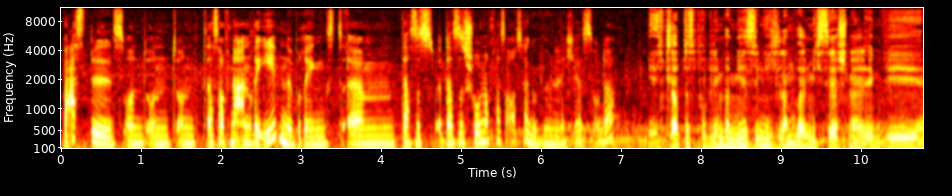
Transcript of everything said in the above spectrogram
bastelst und, und, und das auf eine andere Ebene bringst, ähm, das, ist, das ist schon noch was Außergewöhnliches, oder? Ja, ich glaube, das Problem bei mir ist irgendwie, ich langweile mich sehr schnell irgendwie.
